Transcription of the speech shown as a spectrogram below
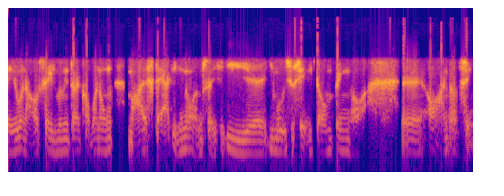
lave en aftale, men der kommer nogle meget stærke indrømmelser i, øh, imod social dumping og, øh, og andre ting.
